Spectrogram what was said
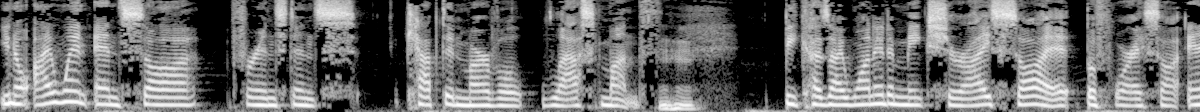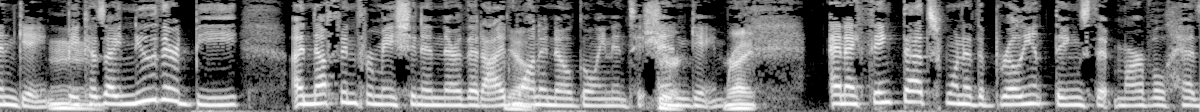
you know i went and saw for instance captain marvel last month because I wanted to make sure I saw it before I saw Endgame Mm. because I knew there'd be enough information in there that I'd Yeah. want to know going into Sure. Endgame. Right. And I think that's one of the brilliant things that Marvel has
